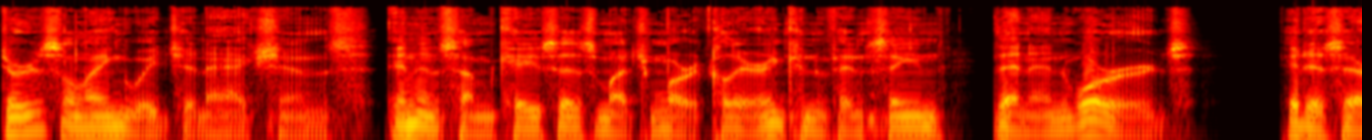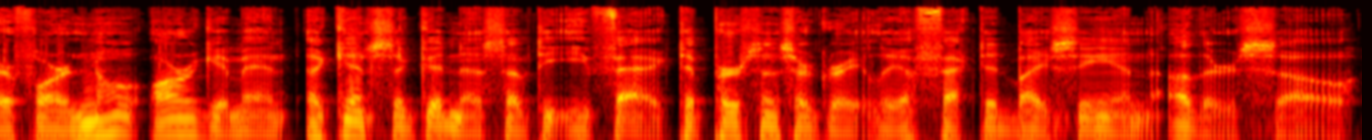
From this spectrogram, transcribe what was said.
There is a language in actions, and in some cases much more clear and convincing than in words. It is therefore no argument against the goodness of the effect that persons are greatly affected by seeing others so.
